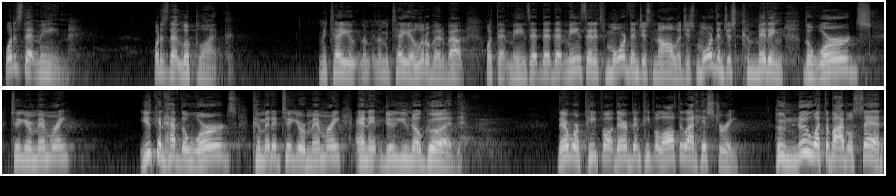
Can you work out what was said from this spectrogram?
What does that mean? What does that look like? Let me tell you, let me, let me tell you a little bit about what that means. That, that, that means that it's more than just knowledge, it's more than just committing the words to your memory. You can have the words committed to your memory and it do you no good. There were people, there have been people all throughout history who knew what the Bible said,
